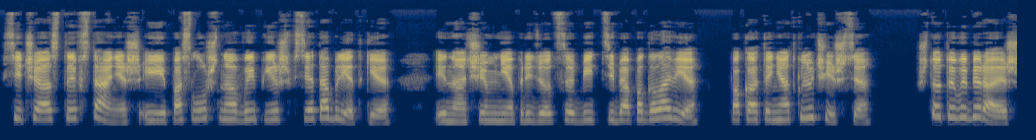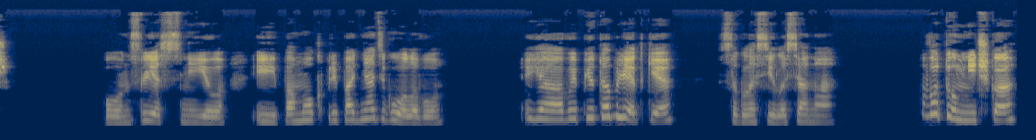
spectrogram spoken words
Сейчас ты встанешь и послушно выпьешь все таблетки, иначе мне придется бить тебя по голове, пока ты не отключишься. Что ты выбираешь?» Он слез с нее и помог приподнять голову. «Я выпью таблетки», — согласилась она. «Вот умничка!»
